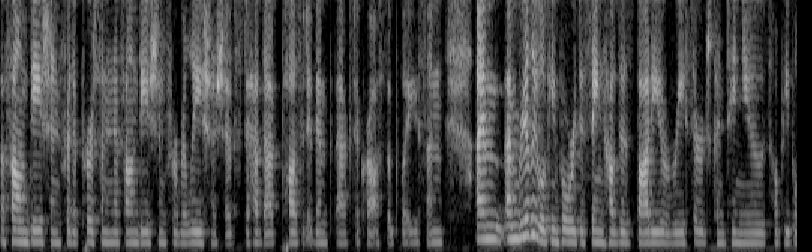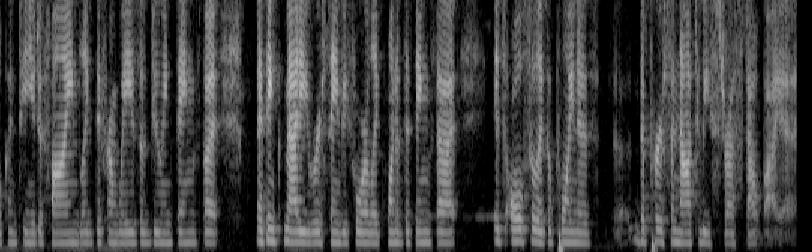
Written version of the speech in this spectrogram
a foundation for the person and a foundation for relationships to have that positive impact across the place. And I'm I'm really looking forward to seeing how this body of research continues, how people continue to find like different ways of doing things. But I think Maddie, you were saying before, like one of the things that it's also like a point of uh, the person not to be stressed out by it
